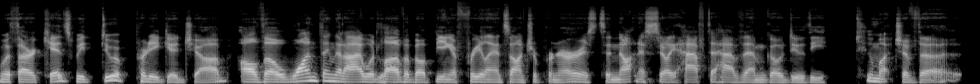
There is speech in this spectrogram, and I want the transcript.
with our kids, we do a pretty good job. Although, one thing that I would love about being a freelance entrepreneur is to not necessarily have to have them go do the too much of the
